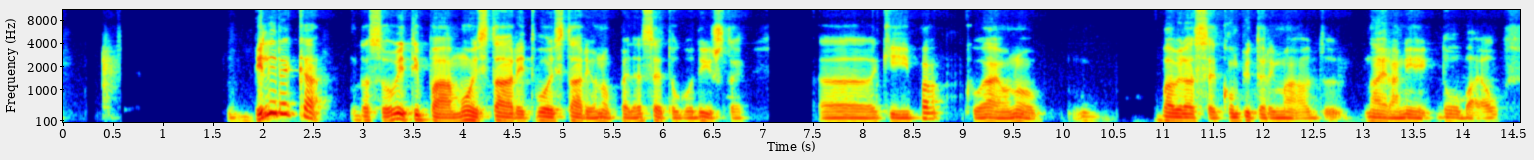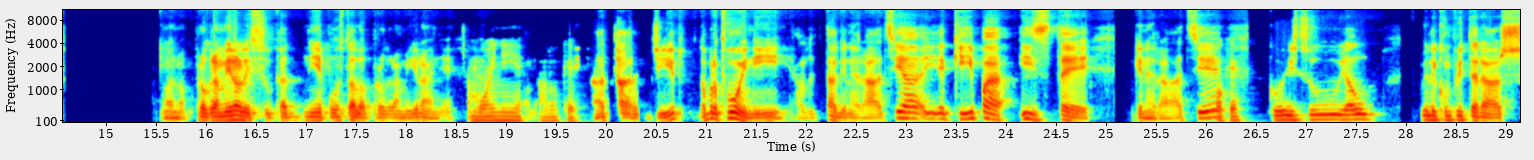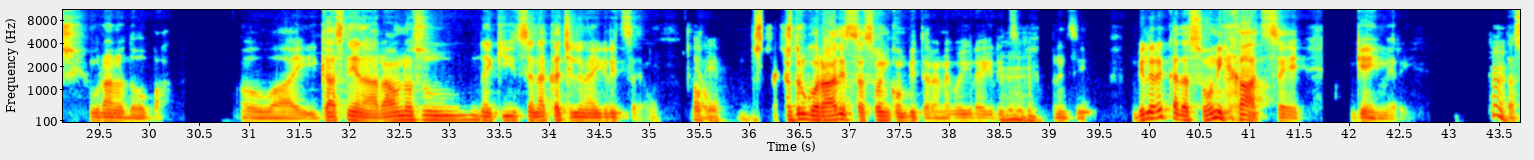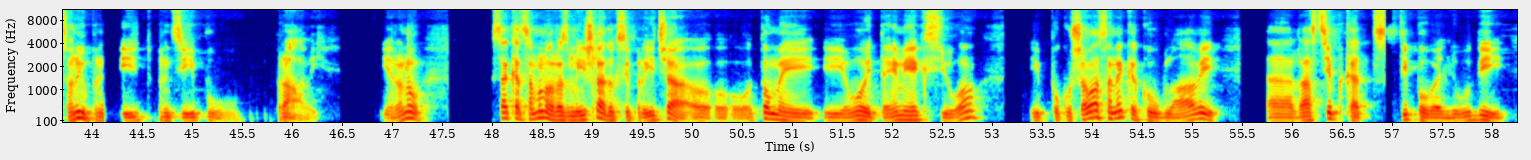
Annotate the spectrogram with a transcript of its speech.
Bili reka da su ovi tipa moj stari, tvoj stari, ono 50. godište uh, ekipa koja je ono bavila se kompjuterima od najranijeg doba, jel? Ono, programirali su kad nije postalo programiranje. A moj nije, Ono, ali okej. Atar, Džir, dobro tvoj nije, ali ta generacija i ekipa iz te generacije Ok, koji su jel, bili kompjuteraši u rano doba. Ovaj, I kasnije naravno su neki se nakačili na igrice. jel. ok. Šta ćeš drugo raditi sa svojim kompjuterom nego igra igrice u principu. Bili reka da su oni HC gameri. Hm. Da su oni u princi- principu pravi. Jer ono, sad kad sam ono razmišljao dok si priča o, o, o tome i, i ovoj temi XUO i pokušavao sam nekako u glavi uh, rascijepkat tipove ljudi,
